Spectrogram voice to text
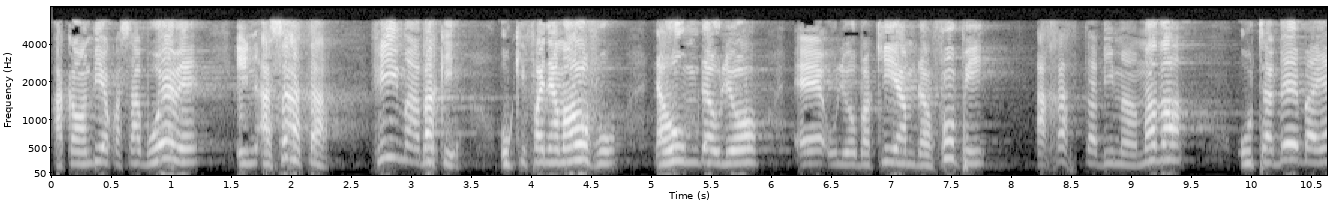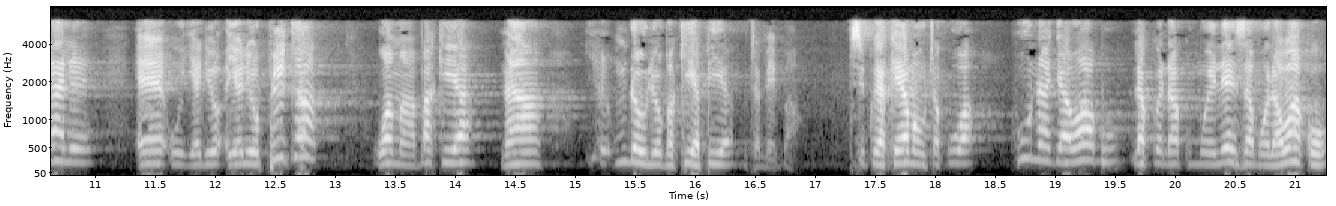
akamwambia kwa sababu wewe in asatha fima bakia ukifanya maovu na huu muda ulio e, uliobakia muda mfupi akhafta bima madha utabeba yale e, yaliyopita wa mabakia na muda uliobakia pia utabeba. Siku ya kiyama utakuwa huna jawabu la kwenda kumweleza Mola wako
